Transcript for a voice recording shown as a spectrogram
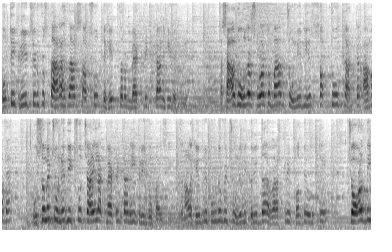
ਉੱਥੇ ਖਰੀਦ ਸਿਰਫ 17773 ਮੈਟ੍ਰਿਕ ਟਨ ਹੀ ਰਹੀ ਹੈ। ਤਾਂ ਸਾਲ 2016 ਤੋਂ ਬਾਅਦ ਝੋਨੇ ਦੀ ਇਹ ਸਭ ਤੋਂ ਘੱਟ ਆਮਦ ਹੈ। ਉਸ ਸਮੇਂ ਝੋਨੇ ਦੀ 140 ਲੱਖ ਮੈਟ੍ਰਿਕ ਟਨ ਹੀ ਖਰੀਦ ਹੋ ਪਾਈ ਸੀ। ਇਸ ਨਾਲ ਕੇਂਦਰੀ ਪੂਲ ਦੇ ਵਿੱਚ ਝੋਨੇ ਦੀ ਖਰੀਦ ਦਾ ਰਾਸ਼ਟਰੀ ਪੱਧਰ ਦੇ ਉੱਤੇ ਚੌਲ ਦੀ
